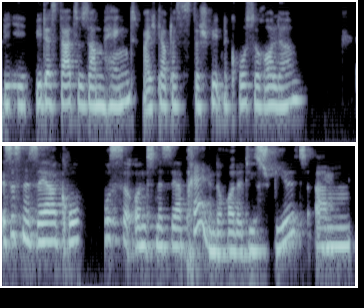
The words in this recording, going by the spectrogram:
wie, wie das da zusammenhängt, weil ich glaube, das, ist, das spielt eine große Rolle. Es ist eine sehr große und eine sehr prägende Rolle, die es spielt. Ja. Ähm,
